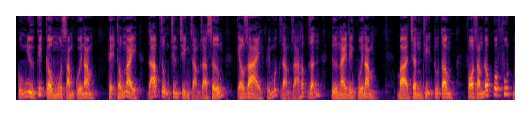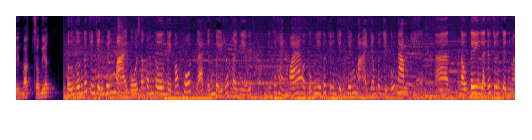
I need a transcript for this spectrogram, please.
cũng như kích cầu mua sắm cuối năm, hệ thống này đã áp dụng chương trình giảm giá sớm, kéo dài với mức giảm giá hấp dẫn từ nay đến cuối năm. Bà Trần Thị Tu Tâm, Phó Giám đốc Quốc Food miền Bắc cho biết. Hưởng ứng các chương trình khuyến mại của Sở Công Thương thì Food đã chuẩn bị rất là nhiều những cái hàng hóa và cũng như các chương trình khuyến mại trong cái dịp cuối năm. À, đầu tiên là cái chương trình mà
